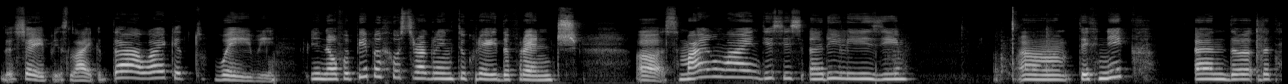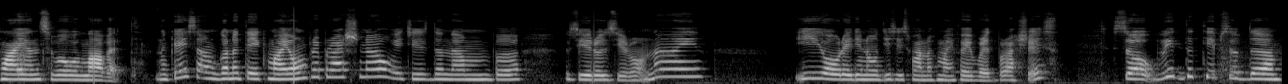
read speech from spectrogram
The shape is like that, I like it wavy. You know, for people who are struggling to create the French uh, smile line, this is a really easy um, technique and the, the clients will love it. Okay, so I'm gonna take my ombre brush now, which is the number 009. You already know this is one of my favorite brushes. So with the tips of the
